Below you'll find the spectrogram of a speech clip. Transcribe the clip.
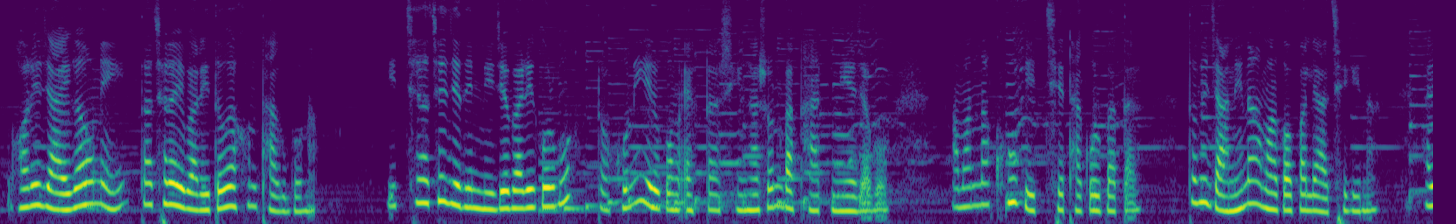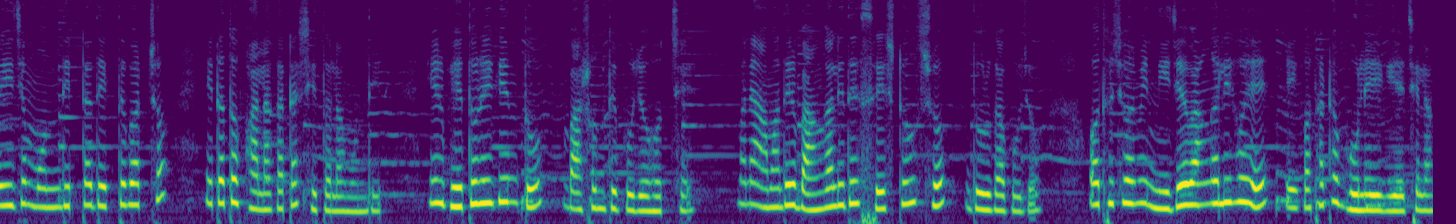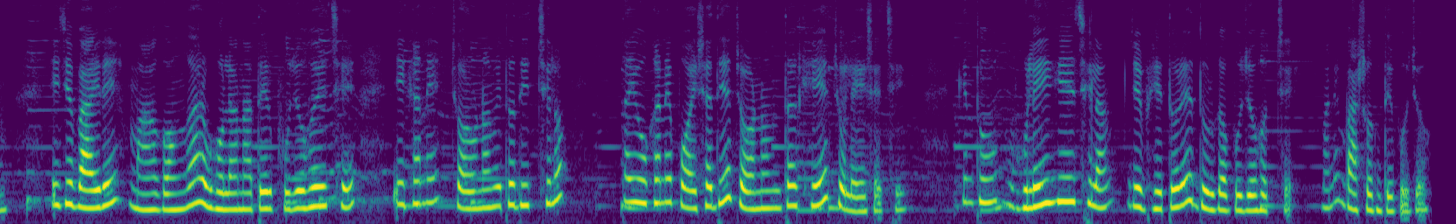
ঘরে জায়গাও নেই, তাছাড়া এই বাড়িতেও এখন থাকব না। ইচ্ছে আছে যেদিন নিজে বাড়ি করব, তখনই এরকম একটা সিংহাসন বা খাট নিয়ে যাব। আমার না খুব ইচ্ছে ঠাকুর পাতার। তবে জানি না আমার কপালে আছে কি না। আর এই যে মন্দিরটা দেখতে পাচ্ছ, এটা তো ফালাকাটা শীতলা মন্দির। এর ভেতরে কিন্তু বাসন্তী পুজো হচ্ছে। মানে আমাদের বাঙালিদের শ্রেষ্ঠ উৎসব দুর্গা পুজো। অথচ আমি নিজে বাঙালি হয়ে এই কথাটা ভুলেই গিয়েছিলাম। এই যে বাইরে মা গঙ্গা আর ভোলানাথের পুজো হয়েছে, এখানে চরণামিত দিচ্ছিল, তাই ওখানে পয়সা দিয়ে চরণামিত খেয়ে চলে এসেছি। কিন্তু ভুলেই গিয়েছিলাম যে ভেতরে দুর্গা পুজো হচ্ছে। মানে বাসন্তী পুজো।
